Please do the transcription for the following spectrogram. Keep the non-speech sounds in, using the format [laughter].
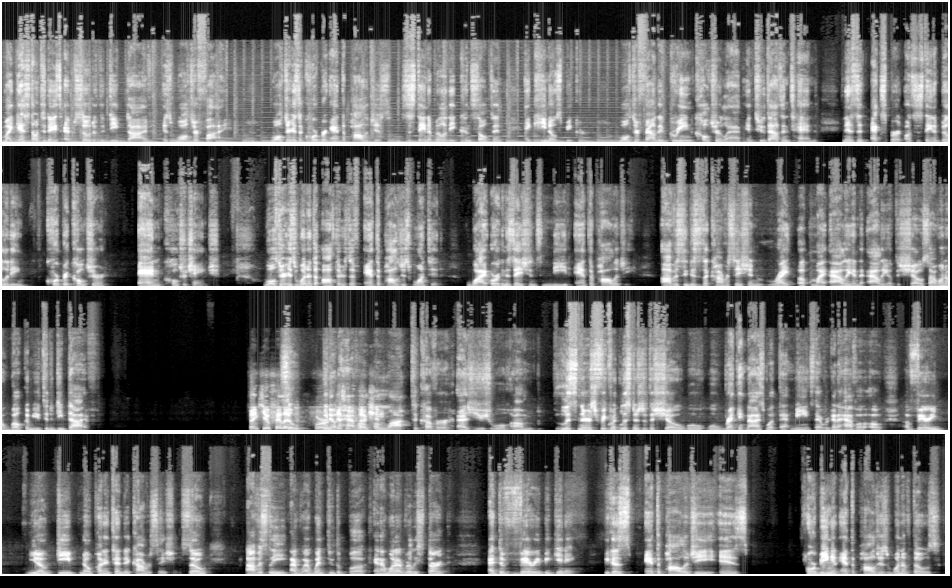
My guest on today's episode of The Deep Dive is Walter Faaij. Walter is a corporate anthropologist, sustainability consultant, and keynote speaker. Walter founded Green Culture Lab in 2010 and is an expert on sustainability, corporate culture, and culture change. Walter is one of the authors of Anthropologists Wanted Why Organizations Need Anthropology. Obviously, this is a conversation right up my alley and the alley of the show. So I want to welcome you to the deep dive. Thank you, Philip, so, for you know, this I have a, a, lot to cover as usual. Um, listeners, frequent listeners of the show will will recognize what that means. That we're going to have a, a a very you know deep, no pun intended, conversation. So obviously, I, I went through the book, and I want to really start at the very beginning because anthropology is, or being an anthropologist, is one of those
